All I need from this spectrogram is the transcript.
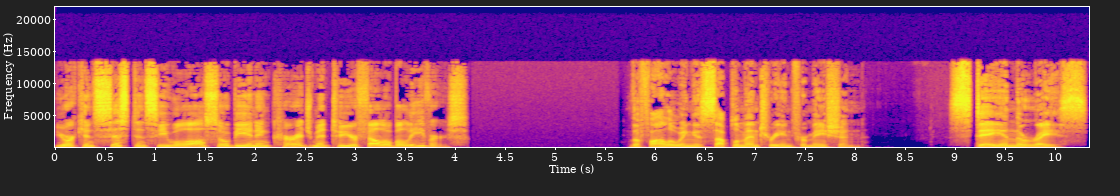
Your consistency will also be an encouragement to your fellow believers. The following is supplementary information. Stay in the race.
